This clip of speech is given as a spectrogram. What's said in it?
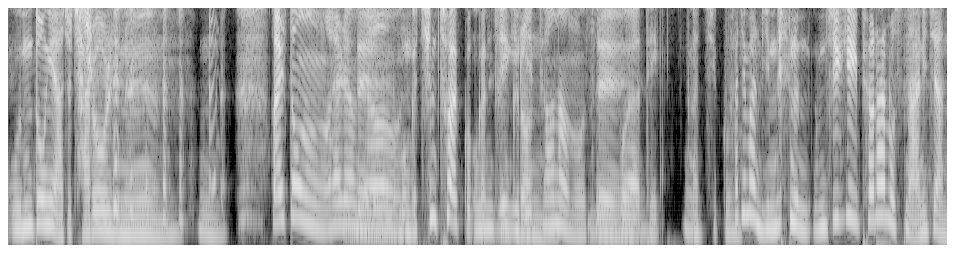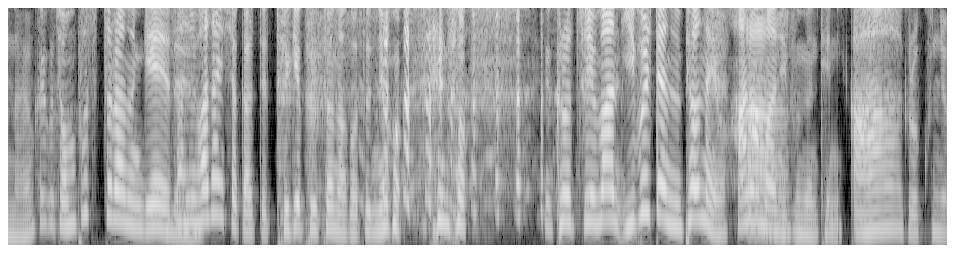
운동에 아주 잘 어울리는 음, 활동하려면 네, 뭔가 침투할 것 같은 움직이기 그런 편한 옷을 네. 입어야 돼 가지고. 하지만 린넨은 움직이기 편한 옷은 아니지 않나요? 그리고 jumpsuit라는 게 사실 네. 화장실 갈 때 되게 불편하거든요. 그래서 그렇지만 입을 때는 편해요. 하나만 아. 입으면 되니까. 아 그렇군요.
